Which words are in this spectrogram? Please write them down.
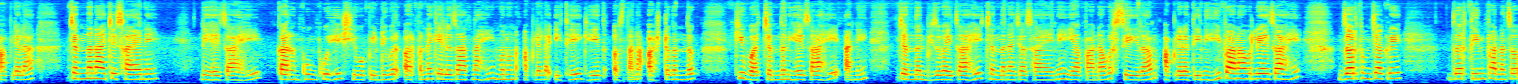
आपल्याला चंदनाच्या साहाय्याने लिहायचं आहे. कारण कुंकू हे शिवपिंडीवर अर्पण केले जात नाही म्हणून आपल्याला इथे घेत असताना अष्टगंधक किंवा चंदन घ्यायचं आहे आणि चंदन भिजवायचं आहे. चंदनाच्या सहाय्याने या पानावर श्रीराम आपल्याला तिन्ही पानावर लिहायचं आहे. जर तुमच्याकडे जर तीन पानाचं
